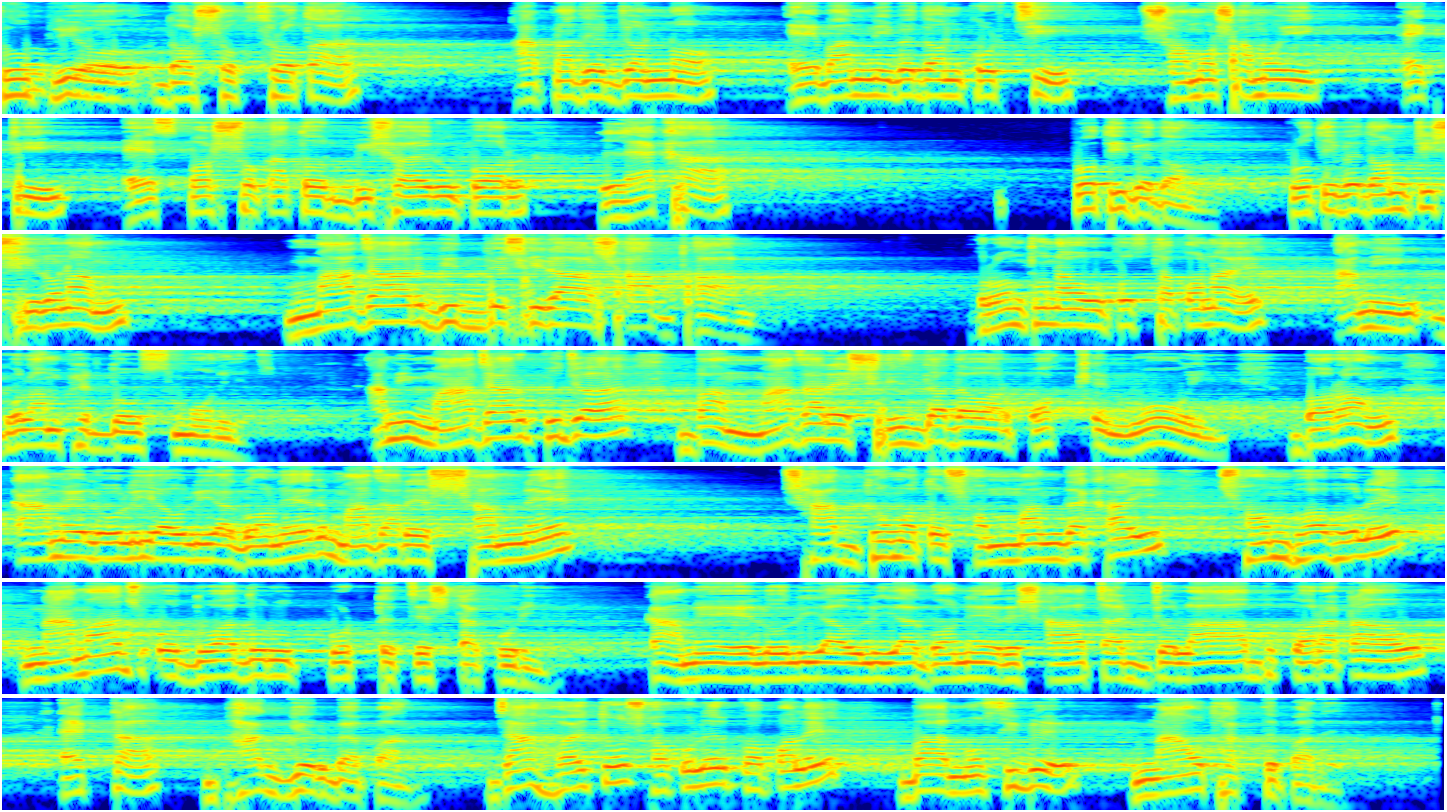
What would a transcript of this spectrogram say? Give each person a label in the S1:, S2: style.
S1: সুপ্রিয় দর্শক শ্রোতা, আপনাদের জন্য এবার নিবেদন করছি সমসাময়িক একটি স্পর্শকাতর বিষয়ের উপর লেখা প্রতিবেদন। প্রতিবেদনটি শিরোনাম, মাজার বিদ্বেষীরা সাবধান। গ্রন্থনা উপস্থাপনায় আমি গোলাম ফেরদৌস মনির। আমি মাজার পূজা বা মাজারে সিজদা দেওয়ার পক্ষে নই, বরং কামেল অলিয়া উলিয়াগণের মাজারের সামনে সাধ্যমতো সম্মান দেখাই সম্ভব হলে নামাজ ও দোয়াদরুদ পড়তে চেষ্টা করি। কামেল অলিয়া উলিয়াগণের সাহচার্য লাভ করাটাও একটা ভাগ্যের ব্যাপার, যা হয়তো সকলের কপালে বা নসিবে নাও থাকতে পারে।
